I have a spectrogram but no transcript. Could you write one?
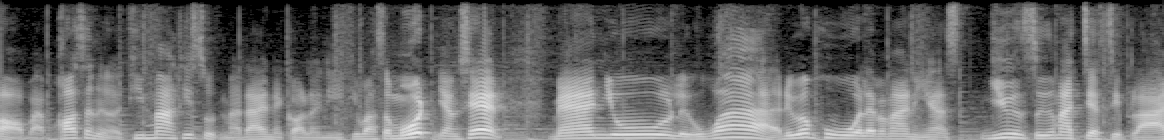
ต่อแบบข้อเสนอที่มากที่สุดมาได้ในกรณีที่ว่าสมมติ อย่างเช่นแมนยูหรือว่าลิเวอร์พูลอะไรประมาณนี้ยื่นซื้อมา 70 ล้าน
